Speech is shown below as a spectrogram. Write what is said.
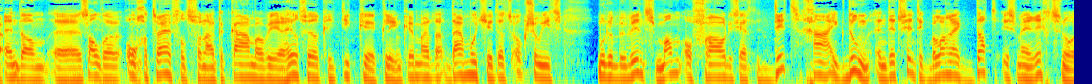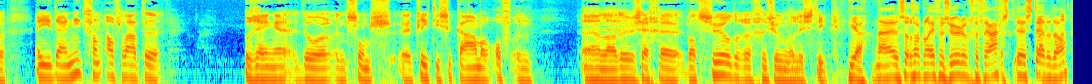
En dan eh, zal er ongetwijfeld vanuit de Kamer weer heel veel kritiek eh, klinken. Maar da- daar moet je, dat is ook zoiets, moet een bewindsman of vrouw die zegt: Dit ga ik doen en dit vind ik belangrijk, dat is mijn richtsnoer. En je daar niet van af laten brengen door een soms eh, kritische Kamer of een, eh, laten we zeggen, wat zeurderige journalistiek. Ja, nou, zal ik nog even een zeurderige vraag eh, stellen dan?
